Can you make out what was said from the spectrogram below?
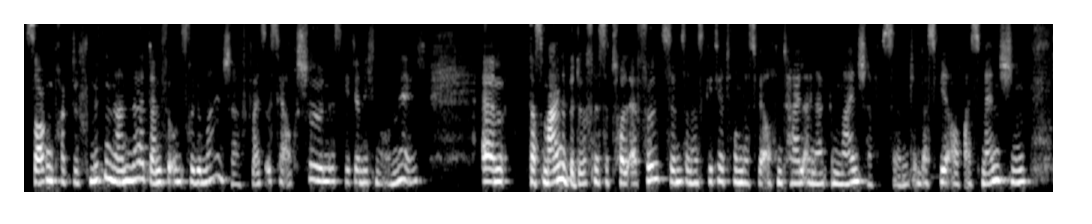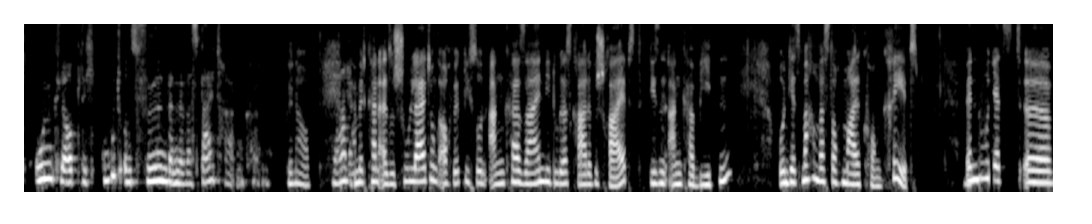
sorgen praktisch miteinander dann für unsere Gemeinschaft, weil es ist ja auch schön, es geht ja nicht nur um mich, ähm, dass meine Bedürfnisse toll erfüllt sind, sondern es geht ja darum, dass wir auch ein Teil einer Gemeinschaft sind und dass wir auch als Menschen unglaublich gut uns fühlen, wenn wir was beitragen können. Genau. Ja. Damit kann also Schulleitung auch wirklich so ein Anker sein, wie du das gerade beschreibst, diesen Anker bieten. Und jetzt machen wir es doch mal konkret. Wenn du jetzt äh,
